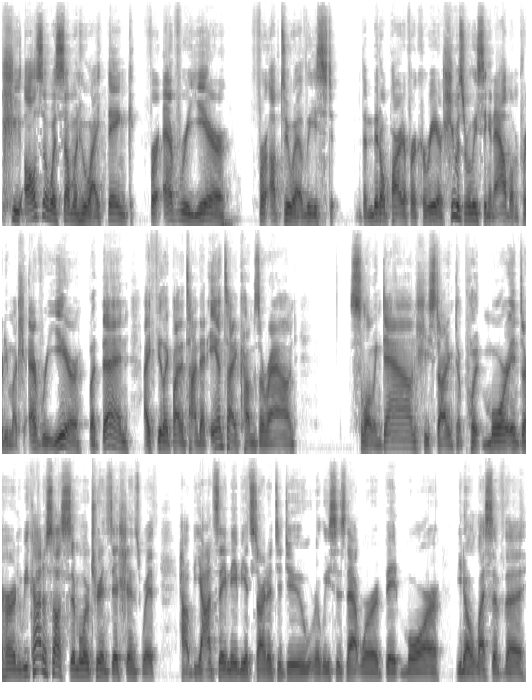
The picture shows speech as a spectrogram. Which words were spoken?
she also was someone who I think for every year, for up to at least the middle part of her career, she was releasing an album pretty much every year. But then I feel like by the time that Anti comes around, slowing down. She's starting to put more into her. And we kind of saw similar transitions with how Beyonce maybe it started to do releases that were a bit more, you know, less of the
